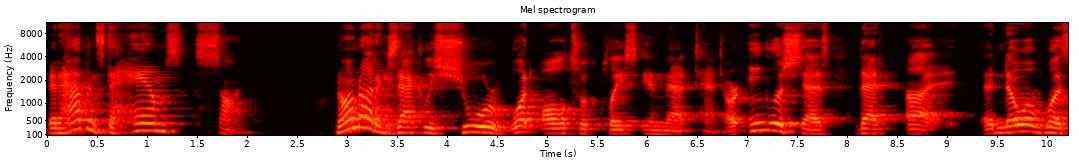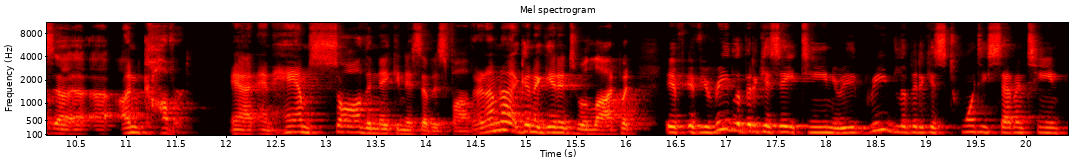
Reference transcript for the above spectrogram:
It happens to Ham's son. Now, I'm not exactly sure what all took place in that tent. Our English says that uh, Noah was uh, uh, uncovered and, and Ham saw the nakedness of his father. And I'm not going to get into a lot, but if, if you read Leviticus 18, you read Leviticus 2017,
